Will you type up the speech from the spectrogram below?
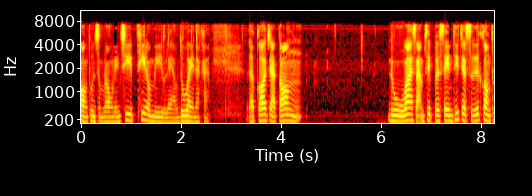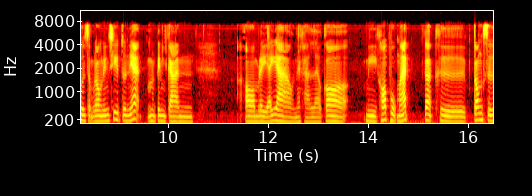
กองทุนสำรองเลี้ยงชีพที่เรามีอยู่แล้วด้วยนะคะ แล้วก็จะต้องดูว่า 30%ที่จะซื้อกองทุนสำรองเลี้ยงชีพตัวเนี้ยมันเป็นการออมระยะยาวนะคะ แล้วก็มีข้อผูกมัดก็คือต้องซื้อ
